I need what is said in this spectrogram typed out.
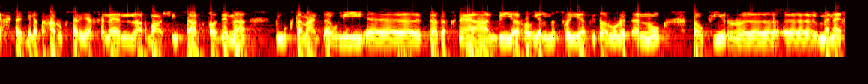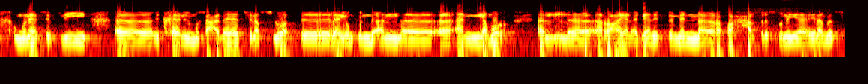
يحتاج إلى تحرك سريع خلال 24 ساعة القادمة. المجتمع الدولي ازداد اقناعا بالرؤية المصرية في ضرورة أنه توفير مناخ مناسب لادخال المساعدات. في نفس الوقت لا يمكن أن أن يمر الرعايا الأجانب من رفح الفلسطينية إلى مصر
